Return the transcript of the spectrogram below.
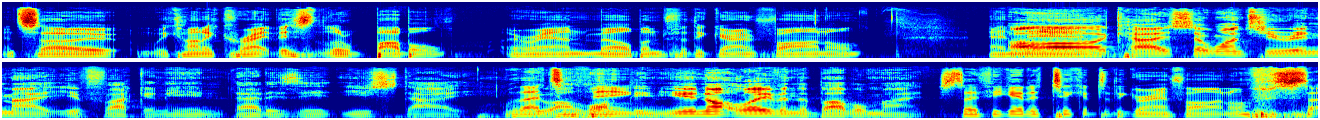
And so we kind of create this little bubble around Melbourne for the grand final. And Oh, then okay. So once you're in, mate, you're fucking in. That is it. You stay. Well, that's you are the locked thing. in. You're not leaving the bubble, mate. so if you get a ticket to the grand final, so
